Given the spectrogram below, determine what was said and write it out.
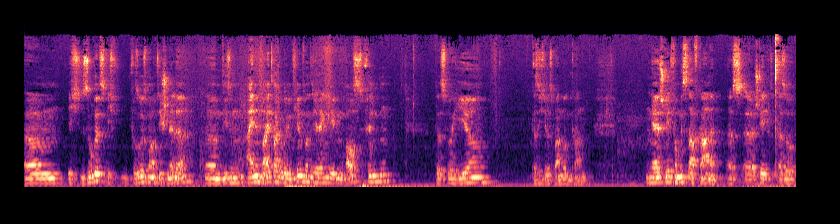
Ähm, ich suche jetzt, ich versuche es mal auf die Schnelle, ähm, diesen einen Beitrag über den 24-Jährigen eben rauszufinden, dass wir hier, dass ich dir das beantworten kann. Ja, es steht Mr. Afghane. Es äh, steht, also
